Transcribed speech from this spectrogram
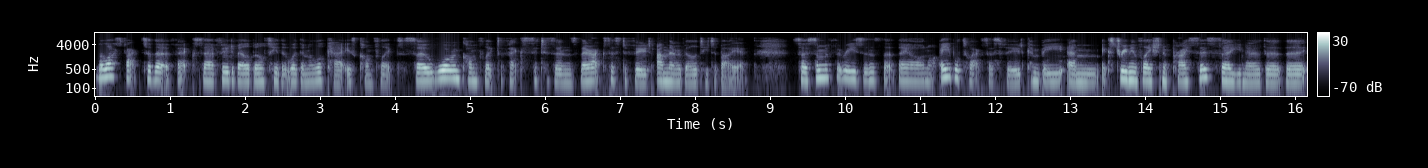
The last factor that affects uh, food availability that we're going to look at is conflict. So war and conflict affects citizens, their access to food and their ability to buy it. So some of the reasons that they are not able to access food can be um, extreme inflation of prices. So you know the the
